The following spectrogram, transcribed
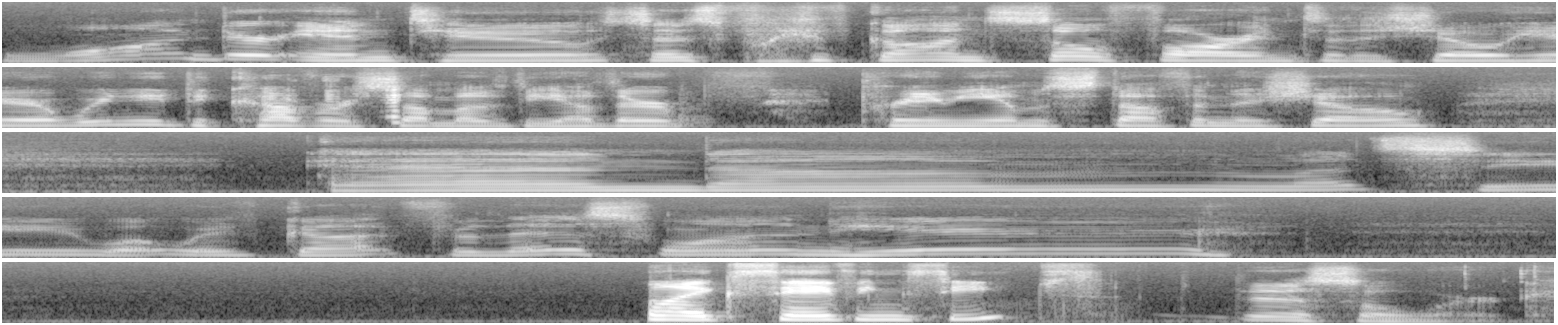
wander into since we've gone so far into the show here, we need to cover some of the other premium stuff in the show. And um let's see what we've got for this one here. Like saving seeds? This'll work.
